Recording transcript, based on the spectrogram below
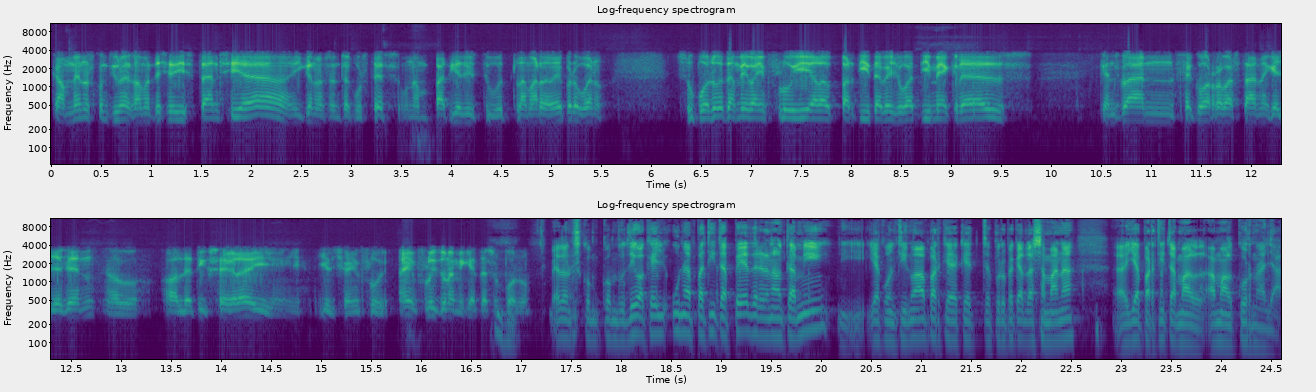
que almenys continués a la mateixa distància i que no se'ns acostés. Un empat que hauria sigut la mar de bé, però bueno, suposo que també va influir el partit haver jugat dimecres que ens van fer córrer bastant aquella gent, l'Atlètic Segre, i, i això ha influït, ha influït una miqueta, suposo. -hmm. Bé, doncs, com, com diu aquell, una petita pedra en el camí i, i a continuar perquè aquest proper cap de setmana eh, hi ha partit amb el, amb el Cornellà.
